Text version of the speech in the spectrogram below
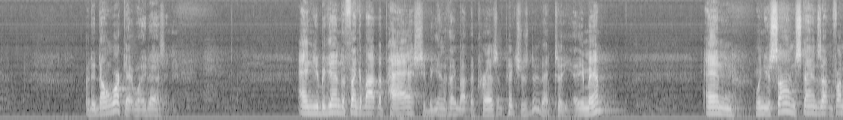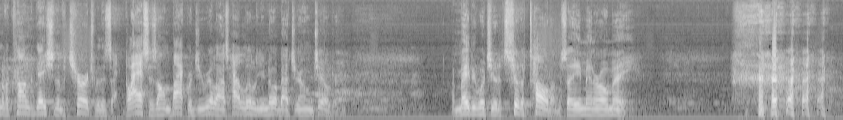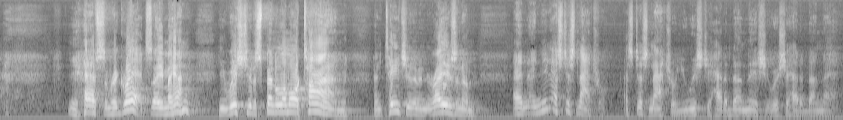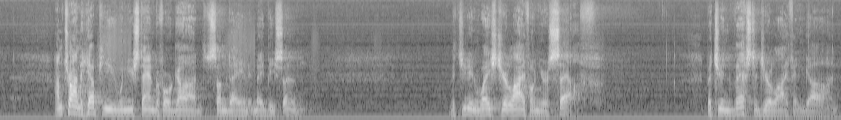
But it don't work that way, does it? And you begin to think about the past, you begin to think about the present. Pictures do that to you. Amen? And when your son stands up in front of a congregation of a church with his glasses on backwards, you realize how little you know about your own children. Or maybe what you should have taught them. Say amen or oh me. you have some regrets, amen. You wish you'd have spent a little more time and teaching them and raising them. And, and you, that's just natural. That's just natural. You wish you had done this. You wish you had done that. I'm trying to help you when you stand before God someday, and it may be soon. That you didn't waste your life on yourself, but you invested your life in God.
